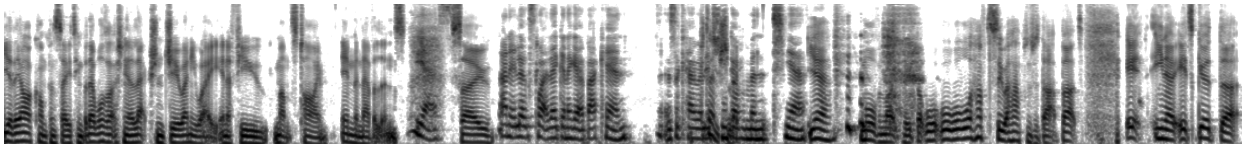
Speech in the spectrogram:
Yeah, they are compensating, but there was actually an election due anyway in a few months' time in the Netherlands. Yes. So, and it looks like they're going to get back in as a coalition government. Yeah, yeah, more than likely. But we'll, we'll, we'll have to see what happens with that. But it, you know, it's good that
